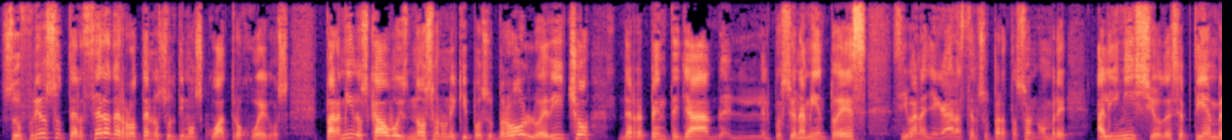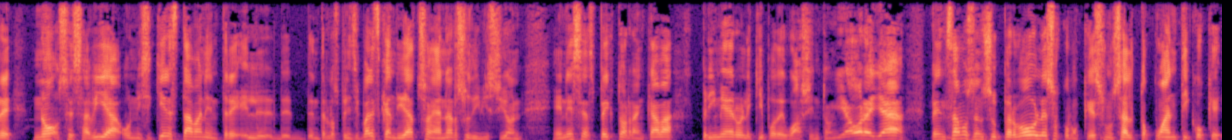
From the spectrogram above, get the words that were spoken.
sufrió su tercera derrota en los últimos cuatro juegos. Para mí los Cowboys no son un equipo de Super Bowl, lo he dicho. De repente ya el, cuestionamiento es si van a llegar hasta el Supertazón. Hombre, al inicio de septiembre no se sabía o ni siquiera estaban entre, entre los principales candidatos a ganar su división. En ese aspecto arrancaba primero el equipo de Washington y ahora ya pensamos en Super Bowl, eso como que es un salto cuántico que,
